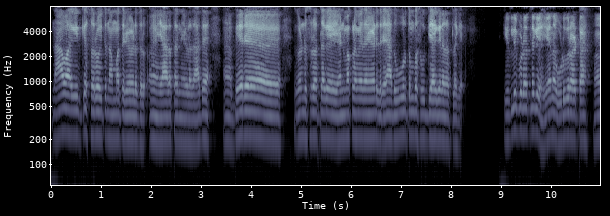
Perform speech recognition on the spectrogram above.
ನಾವು ಇದಕ್ಕೆ ಹೋಯ್ತು ನಮ್ಮ ಹತ್ರ ಹೇಳಿದ್ರು. ಯಾರ ಹತ್ರ ಹೇಳೋದು? ಅದೇ ಬೇರೆ ಗಂಡಸರು ಹತ್ತಲಾಗೆ ಹೆಣ್ಮಕ್ಳ ಮೇಲೆ ಹೇಳಿದ್ರೆ ಅದು ಊರು ತುಂಬ ಸುದ್ದಿ ಆಗಿರೋದು ಅತ್ಲಾಗೆ ಇರ್ಲಿ ಬಿಡತ್ಲಾಗೆ ಏನೋ ಹುಡುಗರಾಟ ಹ್ಞೂ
